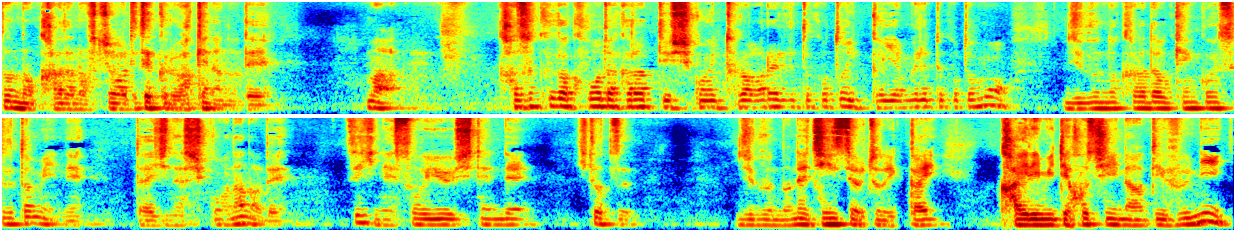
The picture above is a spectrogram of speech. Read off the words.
どんどん体の不調が出てくるわけなのでまあ家族がこうだからっていう思考にとらわれるってことを一回やめるってことも自分の体を健康にするためにね、大事な思考なので、ぜひね、そういう視点で一つ自分のね、人生をちょっと一回顧みてほしいなというふうに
